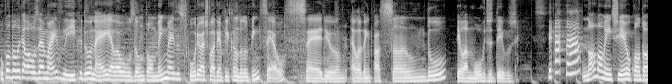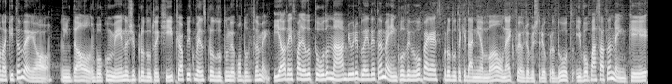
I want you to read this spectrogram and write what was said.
O contorno que ela usa é mais líquido, né? E ela usa um tom bem mais escuro. Eu acho que ela vem aplicando no pincel. Sério, ela vem passando. Pelo amor de Deus, gente. Normalmente eu contorno aqui também, ó. Então, vou com menos de produto aqui, porque eu aplico menos produto no meu contorno também. E ela vem espalhando tudo na Beauty Blender também. Inclusive, eu vou pegar esse produto aqui da minha mão, né, que foi onde eu misturei o produto, e vou passar também, porque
